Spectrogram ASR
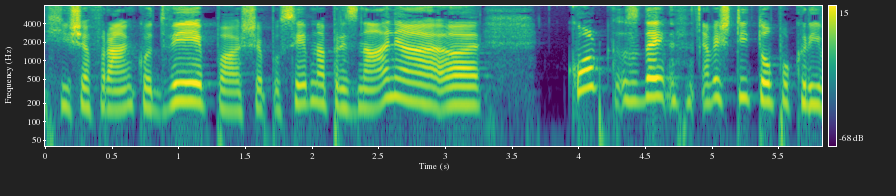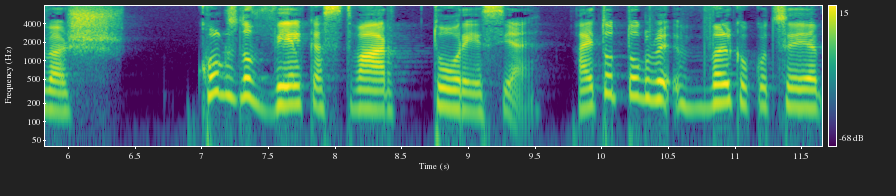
hiša Franko dve, pa še posebna priznanja. Koliko zdaj, veš, ti to pokrivaš? Koliko zelo velika stvar to res je. A je to tako veliko, kot se je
